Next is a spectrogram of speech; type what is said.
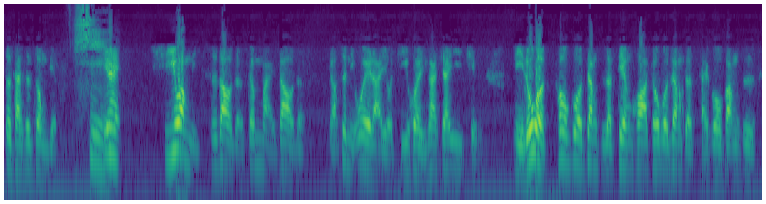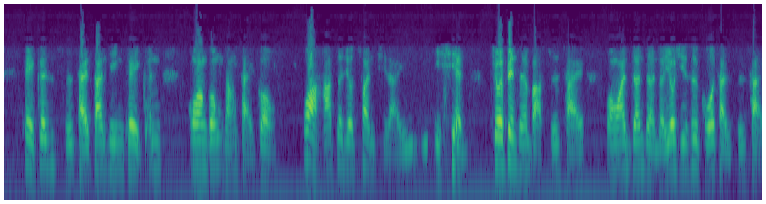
这才是重点。是，因为希望你吃到的跟买到的，表示你未来有机会。你看现在疫情，你如果透过这样子的电话，透过这样子的采购方式，可以跟食材餐厅，可以跟。观光工厂采购，哇，它这就串起来一一线，就会变成把食材完完整整的，尤其是国产食材，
